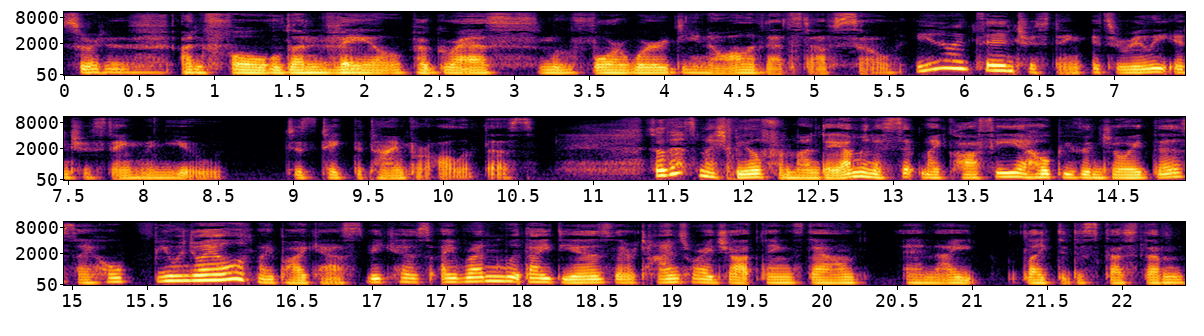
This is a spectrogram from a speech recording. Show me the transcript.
sort of unfold, unveil, progress, move forward, you know, all of that stuff. So, you know, it's interesting. It's really interesting when you just take the time for all of this. So that's my spiel for Monday. I'm going to sip my coffee. I hope you've enjoyed this. I hope you enjoy all of my podcasts because I run with ideas. There are times where I jot things down and I like to discuss them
